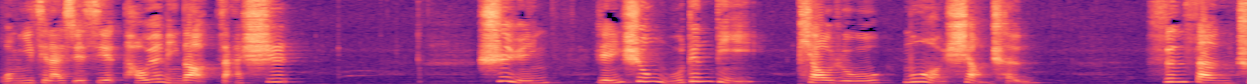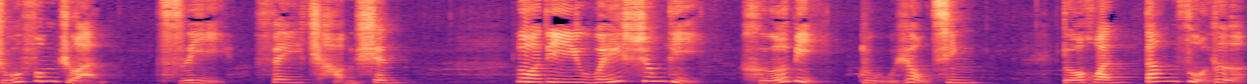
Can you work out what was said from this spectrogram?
我们一起来学习陶渊明的杂诗。诗云：“人生无根蒂，飘如陌上尘。分散逐风转，此已非常身。落地为兄弟。”何必骨肉亲？得欢当作乐，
